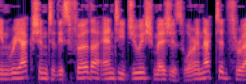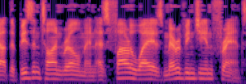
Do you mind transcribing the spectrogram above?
In reaction to this further anti-Jewish measures were enacted throughout the Byzantine realm and as far away as Merovingian France.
